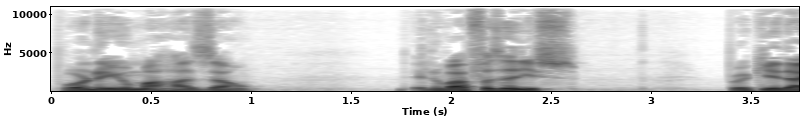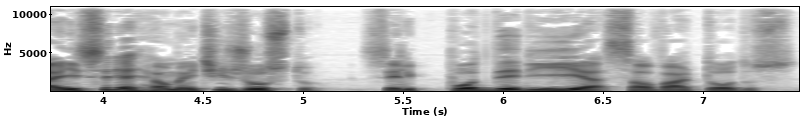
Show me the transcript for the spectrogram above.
por nenhuma razão. Ele não vai fazer isso. Porque daí seria realmente injusto. Se ele poderia salvar todos.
